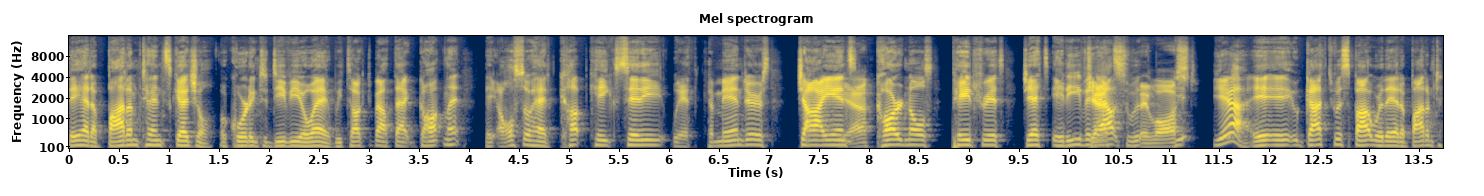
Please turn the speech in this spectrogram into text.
They had a bottom ten schedule according to DVOA. We talked about that gauntlet. They also had Cupcake City with Commanders, Giants, Yeah. Cardinals, Patriots, Jets. It out Jets, to they lost. yeah, it, it got to a spot where they had a bottom. T-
